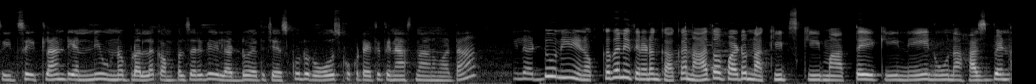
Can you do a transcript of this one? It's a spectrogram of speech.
సీడ్స్ ఇట్లాంటివన్నీ ఉన్నప్పుడల్లా కంపల్సరీగా ఈ లడ్డు అయితే చేసుకుంటూ రోజుకి ఒకటి అయితే తినేస్తున్నాను అనమాట ఈ లడ్డూని నేను ఒక్కదాన్ని తినడం కాక నాతో పాటు నా కిడ్స్కి మా అత్తయ్యకి నేను నా హస్బెండ్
